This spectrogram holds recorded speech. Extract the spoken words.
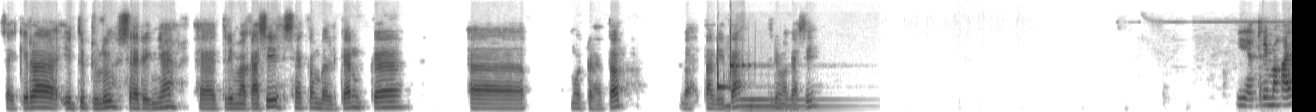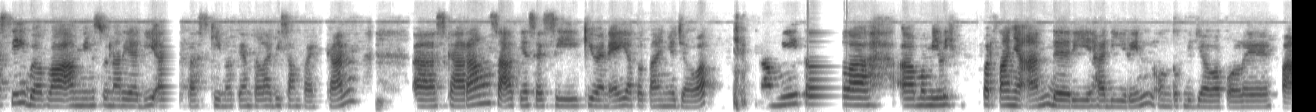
Saya kira itu dulu sharingnya. Eh, terima kasih. Saya kembalikan ke eh, moderator, Mbak Talita. Terima kasih. Iya, terima kasih Bapak Amin Sunaryadi atas keynote yang telah disampaikan. Uh, sekarang saatnya sesi Q&A atau tanya jawab. Kami telah uh, memilih pertanyaan dari hadirin untuk dijawab oleh Pak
